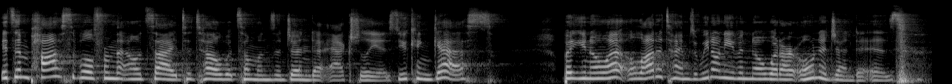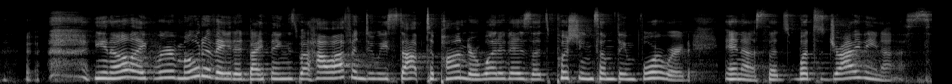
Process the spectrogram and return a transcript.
It's impossible from the outside to tell what someone's agenda actually is. You can guess but you know what? A lot of times we don't even know what our own agenda is. you know, like we're motivated by things, but how often do we stop to ponder what it is that's pushing something forward in us, that's what's driving us?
